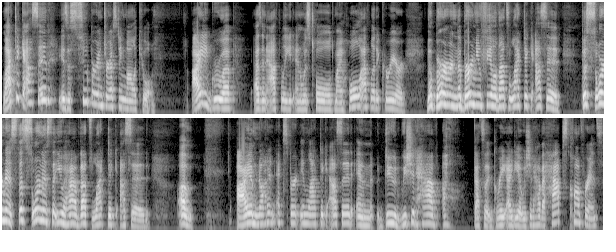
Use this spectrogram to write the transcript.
lactic acid is a super interesting molecule. I grew up as an athlete and was told my whole athletic career, the burn, the burn you feel, that's lactic acid. The soreness, the soreness that you have, that's lactic acid. Um, I am not an expert in lactic acid, and dude, we should have, oh, that's a great idea. We should have a HAPS conference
